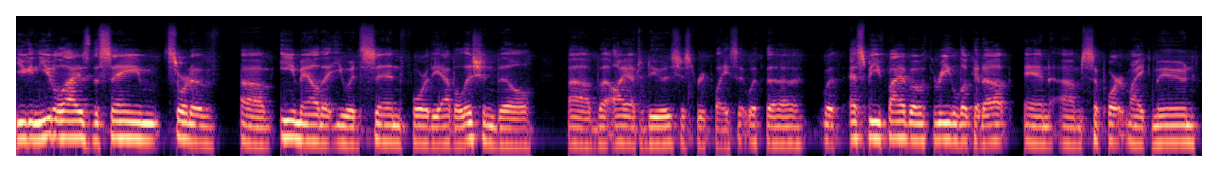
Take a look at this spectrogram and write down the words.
you can utilize the same sort of um, email that you would send for the abolition bill. Uh, but all you have to do is just replace it with the with SB 503. Look it up and um, support Mike Moon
